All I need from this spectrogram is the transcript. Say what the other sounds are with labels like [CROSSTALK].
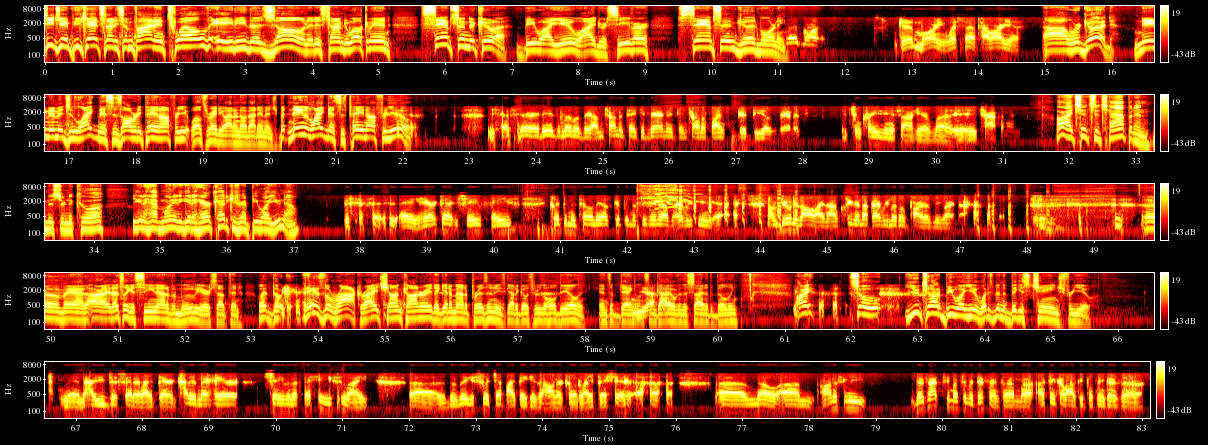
DJ and PK, it's 97.5 and 1280 the zone. It is time to welcome in Samson Nacua, BYU wide receiver. Samson, good morning. Good morning. Good morning. What's up? How are you? Uh, we're good. Name, image, and likeness is already paying off for you. Well, it's radio. I don't know about image, but name and likeness is paying off for you. [LAUGHS] yes, sir. It is a little bit. I'm trying to take advantage. I'm trying to find some good deals, man. It's it's some craziness out here, but it, it's happening. All right, since it's happening, Mister Nacua, you gonna have money to get a haircut because you're at BYU now. [LAUGHS] hey, haircut, shave face, clipping the toenails, clipping the fingernails, everything. [LAUGHS] I'm doing it all right now. I'm cleaning up every little part of me right now. [LAUGHS] oh man! All right, that's like a scene out of a movie or something. What the, I think it's The Rock, right? Sean Connery. They get him out of prison. he's got to go through the whole deal, and ends up dangling yeah. some guy over the side of the building. All right. So Utah to BYU. What has been the biggest change for you? Man, how you just said it right there. Cutting their hair, shaving the [LAUGHS] face, like uh, the biggest switch up I think is the honor code right there. [LAUGHS] uh, no, um, honestly, there's not too much of a difference. Um, uh, I think a lot of people think there's a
